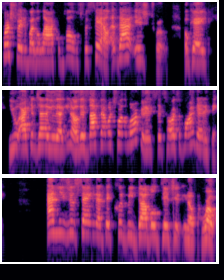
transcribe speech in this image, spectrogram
frustrated by the lack of homes for sale, and that is true. Okay, you I can tell you that you know there's not that much on the market. It's it's hard to find anything. And he's just saying that there could be double digit, you know, growth.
